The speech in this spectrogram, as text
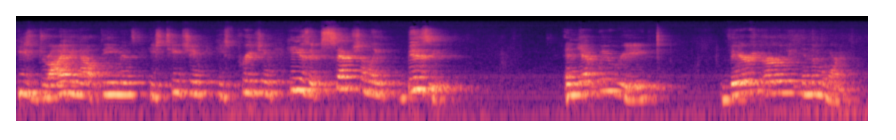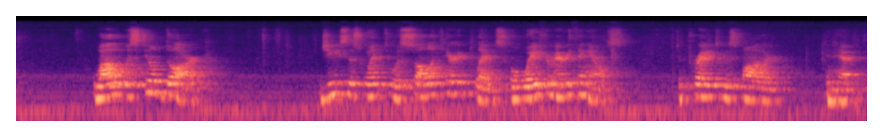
He's driving out demons. He's teaching. He's preaching. He is exceptionally busy. And yet we read very early in the morning, while it was still dark, Jesus went to a solitary place away from everything else to pray to his Father in heaven.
